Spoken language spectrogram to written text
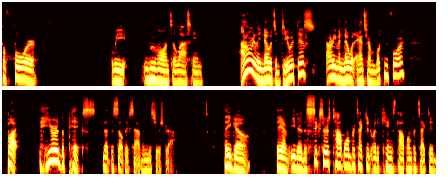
before we move on to the last game. I don't really know what to do with this. I don't even know what answer I'm looking for. But here are the picks that the Celtics have in this year's draft. They go. They have either the Sixers top one protected or the Kings top one protected.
